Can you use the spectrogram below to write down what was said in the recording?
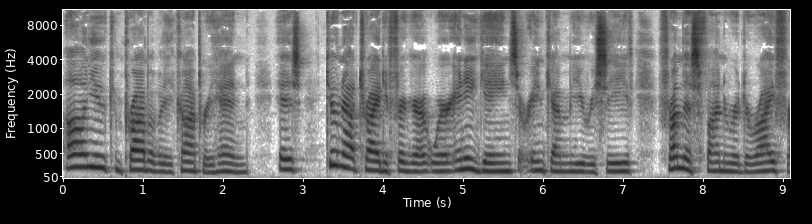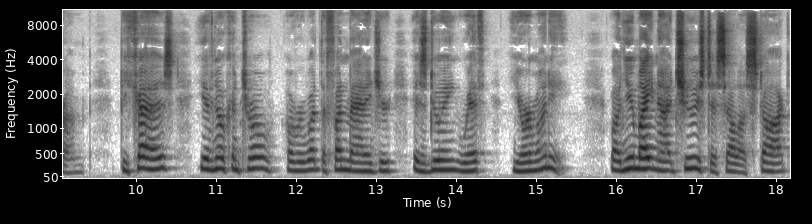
All you can probably comprehend is do not try to figure out where any gains or income you receive from this fund were derived from, because you have no control over what the fund manager is doing with your money. While you might not choose to sell a stock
